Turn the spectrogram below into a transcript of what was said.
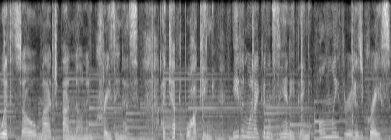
with so much unknown and craziness. I kept walking, even when I couldn't see anything, only through his grace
